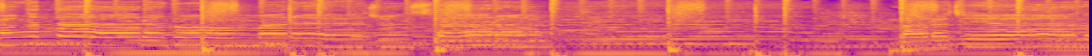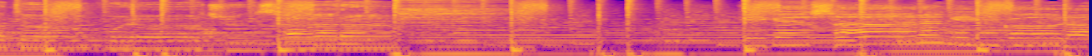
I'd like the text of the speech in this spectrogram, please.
사랑한다라고 말해준 사람. 말하지 않아도 보여준 사람. 이게 사랑인 거라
